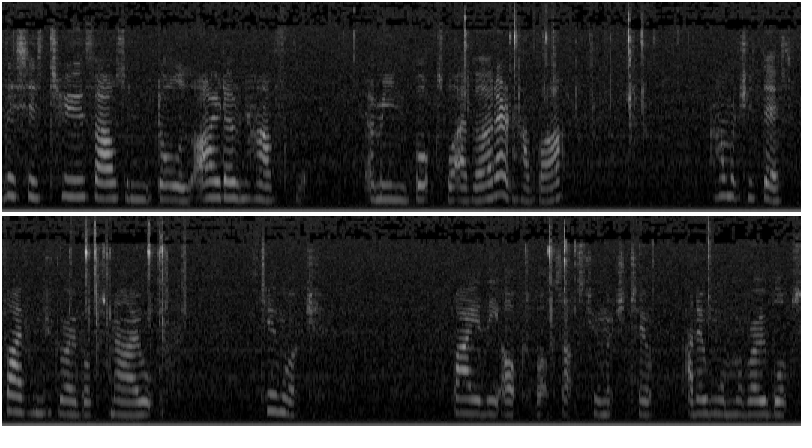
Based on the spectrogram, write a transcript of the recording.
This is $2,000. I don't have, I mean books, whatever, I don't have that. How much is this? 500 Robux, no. It's too much. Buy the Oxbox, that's too much too. I don't want my Roblox,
